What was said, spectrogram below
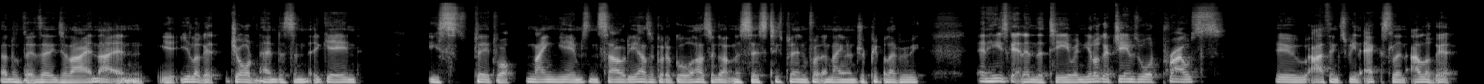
I don't think there's any denying that. And you, you, look at Jordan Henderson again. He's played what nine games in Saudi. Hasn't got a goal, hasn't got an assist. He's playing in front of 900 people every week, and he's getting in the team. And you look at James Ward-Prowse, who I think's been excellent. I look at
